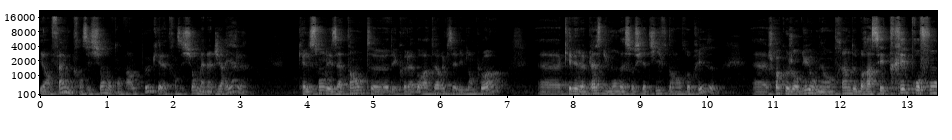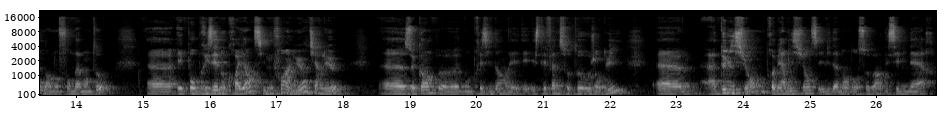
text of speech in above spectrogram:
Et enfin, une transition dont on parle peu, qui est la transition managériale. Quelles sont les attentes euh, des collaborateurs vis-à-vis de l'emploi? Quelle est la place du monde associatif dans l'entreprise? Je crois qu'aujourd'hui, on est en train de brasser très profond dans nos fondamentaux. et pour briser nos croyances, il nous faut un lieu, un tiers-lieu, euh, The Camp, euh, dont le président est, Stéphane Soto aujourd'hui, euh, a deux missions. Première mission, c'est évidemment de recevoir des séminaires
